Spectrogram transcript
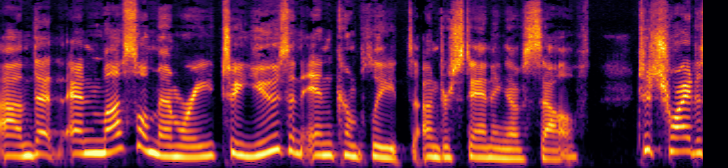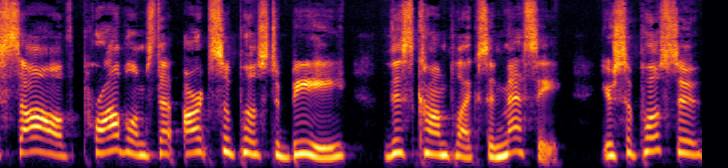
um, that and muscle memory to use an incomplete understanding of self to try to solve problems that aren't supposed to be this complex and messy. You're supposed to,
